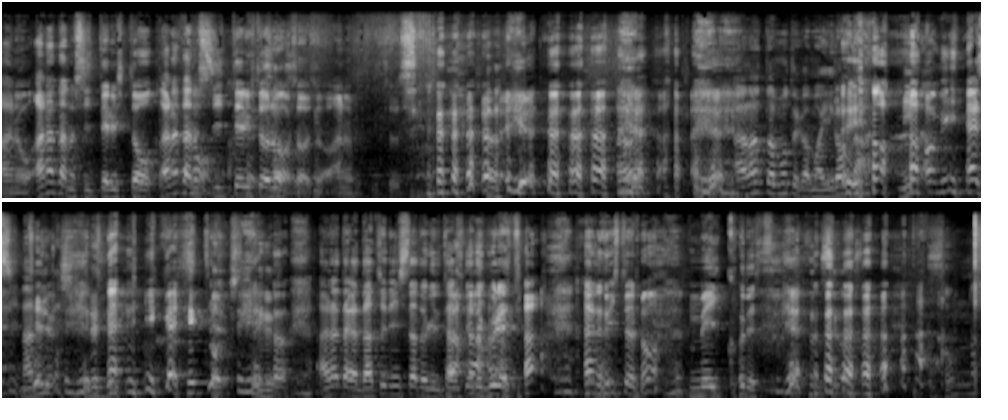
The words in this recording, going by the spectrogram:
あのあなたの知ってる人あなたの知ってる人のそそう。うそうあの あなたもというかまあいろんなみんな。みんな知ってる。何人か知ってる。あなたが脱輪した時に助けてくれた あの人の姪っ子です。そんな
